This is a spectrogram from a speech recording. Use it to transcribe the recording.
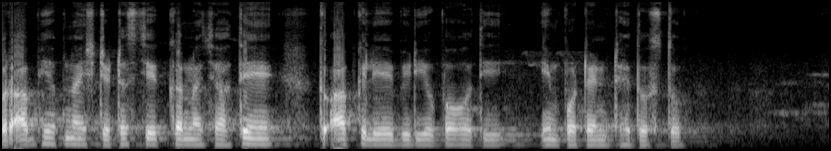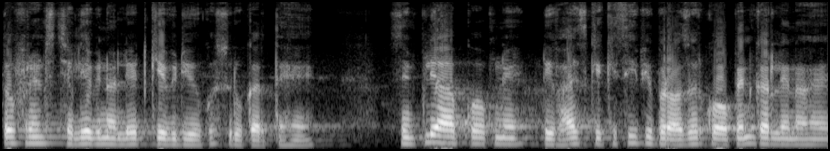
और आप भी अपना स्टेटस चेक करना चाहते हैं तो आपके लिए वीडियो बहुत ही इम्पोर्टेंट है दोस्तों। तो फ्रेंड्स चलिए बिना लेट के वीडियो को शुरू करते हैं। सिंपली आपको अपने डिवाइस के किसी भी ब्राउज़र को ओपन कर लेना है।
